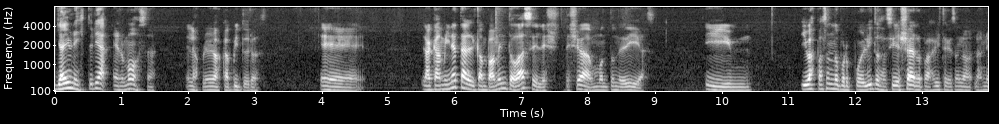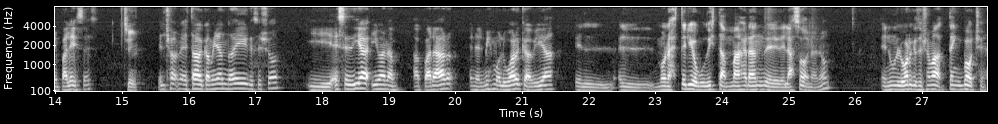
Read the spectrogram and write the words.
y hay una historia hermosa. en los primeros capítulos. Eh, la caminata al campamento base te lleva un montón de días. Y, y, vas pasando por pueblitos así de yerpas, viste, que son los, nepaleses. Sí. El chabón estaba caminando ahí, qué sé yo, y ese día iban a, parar en el mismo lugar que había el, el, monasterio budista más grande de la zona, ¿no? En un lugar que se llama Tengboche.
